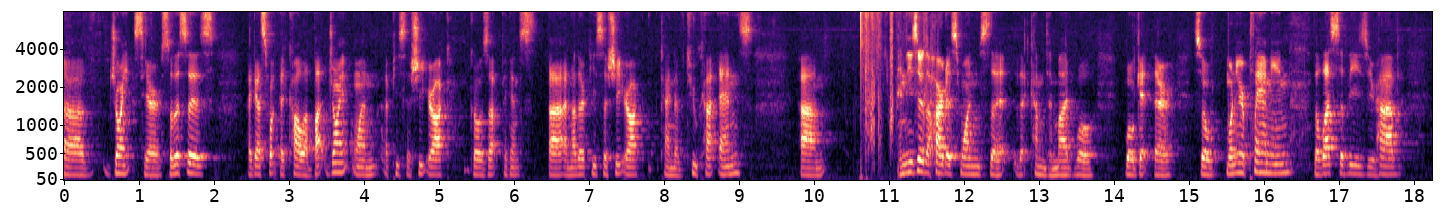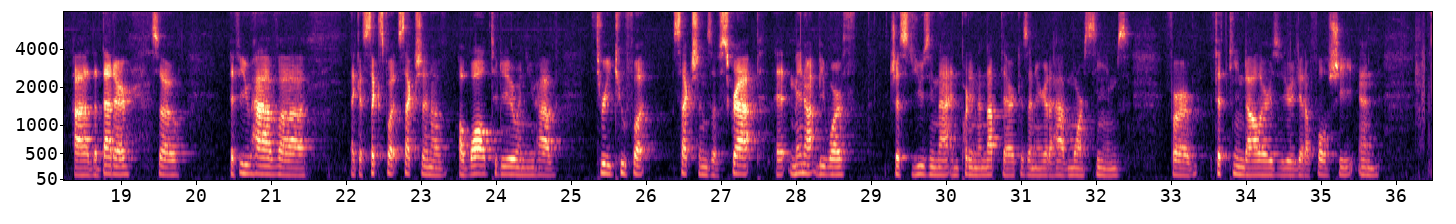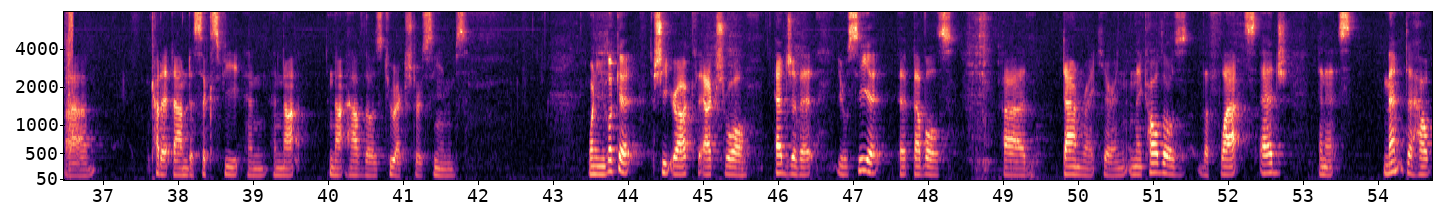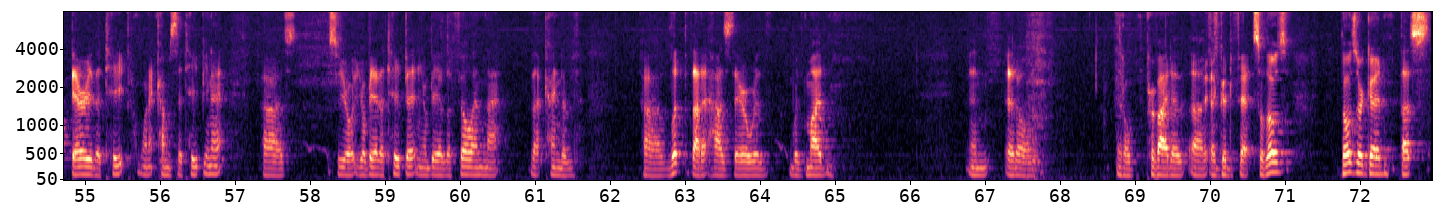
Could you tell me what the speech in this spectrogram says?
uh, joints here. So this is, I guess, what they'd call a butt joint when a piece of sheetrock goes up against uh, another piece of sheetrock, kind of two cut ends. Um, and these are the hardest ones that, that come to mud. We'll, we'll get there. So when you're planning, the less of these you have, uh, the better. So if you have uh, like a six foot section of a wall to do and you have three two foot sections of scrap, it may not be worth just using that and putting it up there because then you're going to have more seams. For $15, you get a full sheet and uh, cut it down to six feet and, and not, not have those two extra seams. When you look at sheetrock, the actual edge of it, you'll see it, it bevels uh, down right here. And, and they call those the flats edge. And it's meant to help bury the tape when it comes to taping it. Uh, so you'll, you'll be able to tape it and you'll be able to fill in that, that kind of uh, lip that it has there with, with mud. And it'll, it'll provide a, a, a good fit. So those, those are good. That's,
